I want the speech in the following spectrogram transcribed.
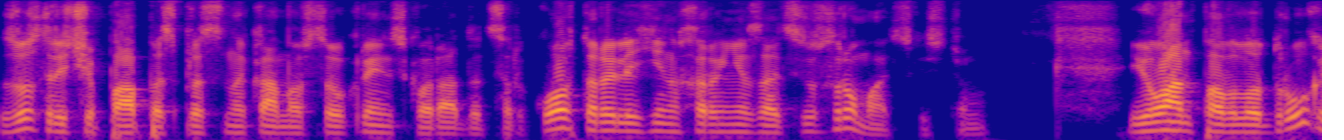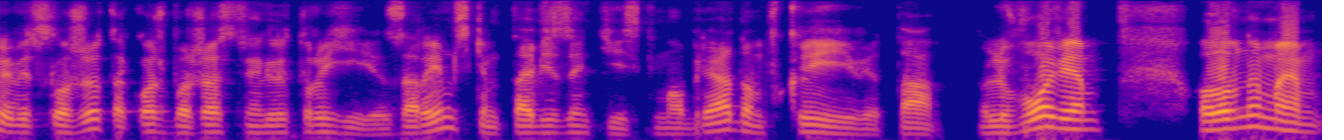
зустрічі папи з представниками Всеукраїнської ради церков та релігійних організацій з громадськістю. Іоанн Павло II відслужив також божественні літургії за римським та візантійським обрядом в Києві та Львові. Головними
